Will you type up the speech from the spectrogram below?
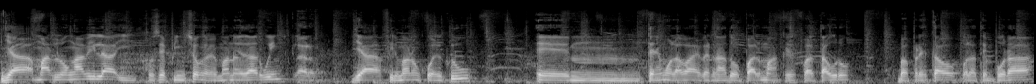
ya Marlon Ávila y José Pinzón, el hermano de Darwin, claro. ya firmaron con el club. Eh, tenemos la baja de Bernardo Palma, que fue a Tauro, va prestado por la temporada.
